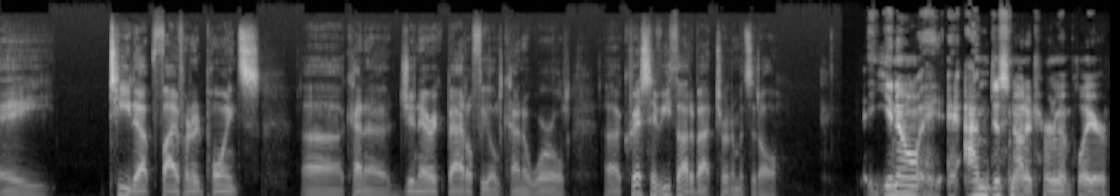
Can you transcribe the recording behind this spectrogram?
a teed up 500 points, uh, kind of generic battlefield kind of world. Uh, Chris, have you thought about tournaments at all? You know, eh, eh, I'm just not a tournament player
